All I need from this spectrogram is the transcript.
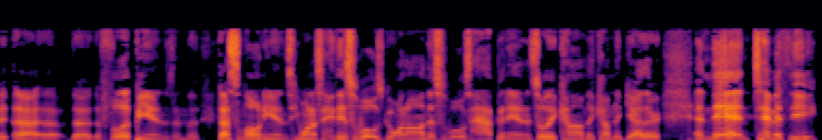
the, uh, uh, the, the Philippians and the Thessalonians. He wanted to say, hey, this is what was going on. This is what was happening. And so they come, they come together. And then Timothy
